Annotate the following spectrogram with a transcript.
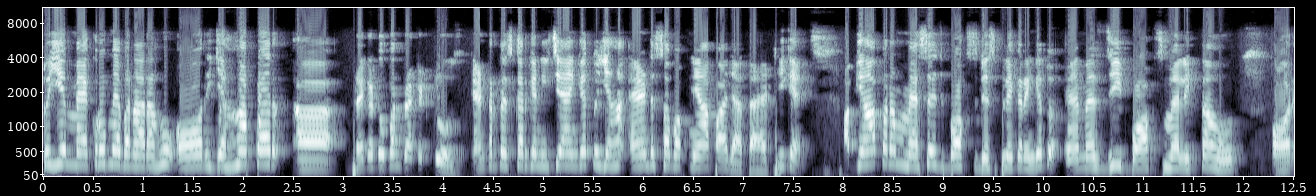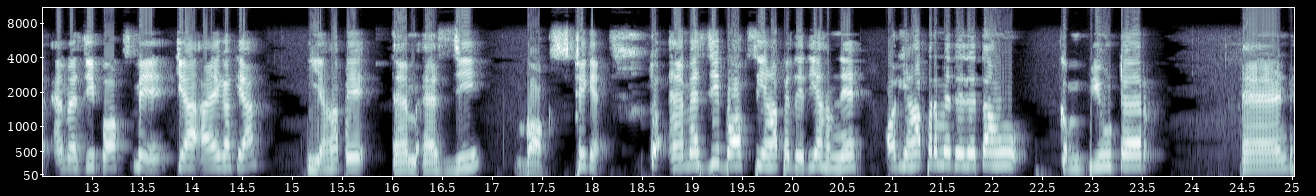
तो ये मैक्रो मैं बना रहा हूँ और यहाँ पर bracket open bracket close enter press करके नीचे आएँगे तो यहाँ एंड सब अपने आप आ जाता है, ठीक है? अब यहाँ पर हम मैसेज बॉक्स डिस्प्ले करेंगे तो एमएसजी बॉक्स मैं लिखता हूँ और एमएसजी बॉक्स में क्या आएगा क्या? यहाँ पे एमएसजी बॉक्स ठीक है? तो एमएसजी बॉक्स यहाँ पे दे दिया हमने और यहाँ पर मैं दे देता हूँ कंप्यूटर एंड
